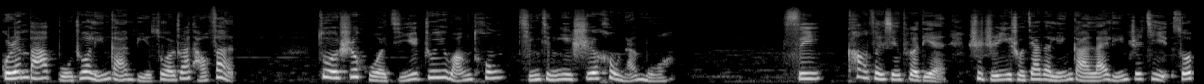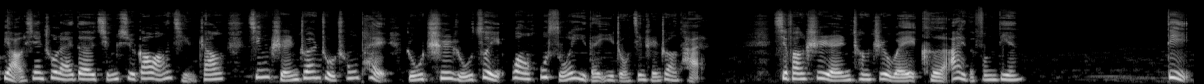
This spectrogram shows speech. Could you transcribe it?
古人把捕捉灵感比作抓逃犯。坐失火急追王通，情景一失后难磨。C 亢奋性特点是指艺术家的灵感来临之际所表现出来的情绪高昂紧张、精神专注充沛、如痴如醉、忘乎所以的一种精神状态。西方诗人称之为可爱的疯癫。D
